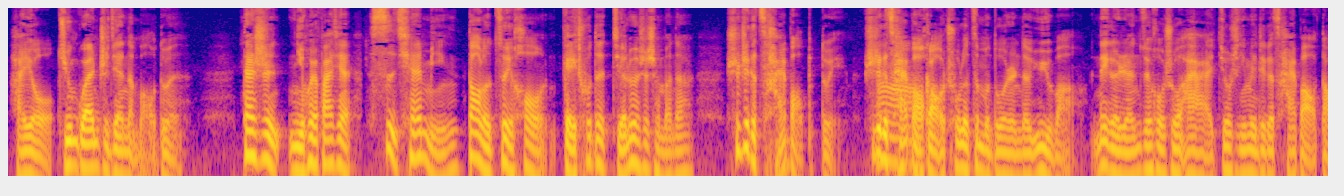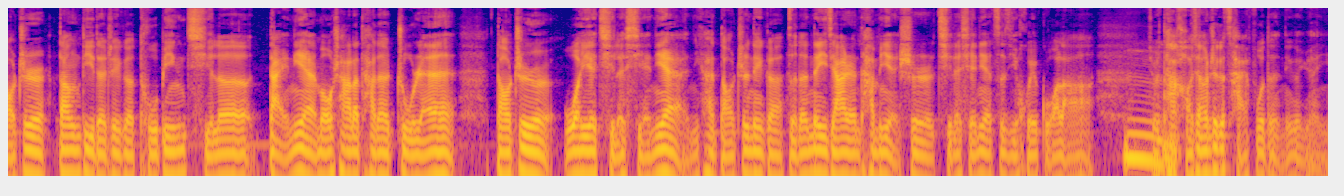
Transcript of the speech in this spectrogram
还有军官之间的矛盾，但是你会发现四签名到了最后给出的结论是什么呢？是这个财宝不对。是这个财宝搞出了这么多人的欲望。那个人最后说：“哎，就是因为这个财宝，导致当地的这个土兵起了歹念，谋杀了他的主人，导致我也起了邪念。你看，导致那个死的那一家人，他们也是起了邪念，自己回国了啊。嗯，就是他好像这个财富的那个原因。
